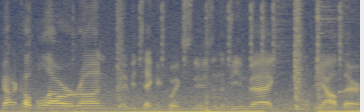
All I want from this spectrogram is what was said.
Got a couple hour run, maybe take a quick snooze in the beanbag, and we'll be out there.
